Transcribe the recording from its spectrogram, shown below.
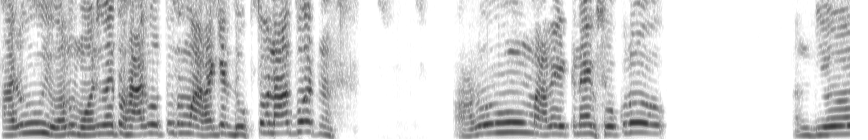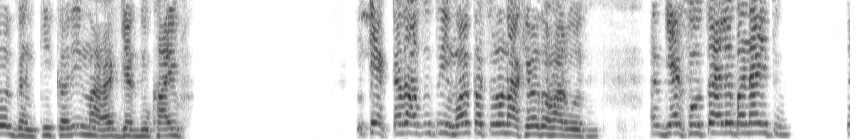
સારું યુવાનું મોની હોય તો સારું હતું તો મારા ઘેર દુઃખ તો ના આપો ને. હારું, મારે એક ના એક છોકરો. અને દિયો ગંદકી કરી, મારા ઘેર દુખાયું ટ્રેક્ટર આવતું હતું એમાં કચરો નાખ્યો હતો સારું હતું. અને ઘેર શૌચાલય બનાવ્યું હતું તો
